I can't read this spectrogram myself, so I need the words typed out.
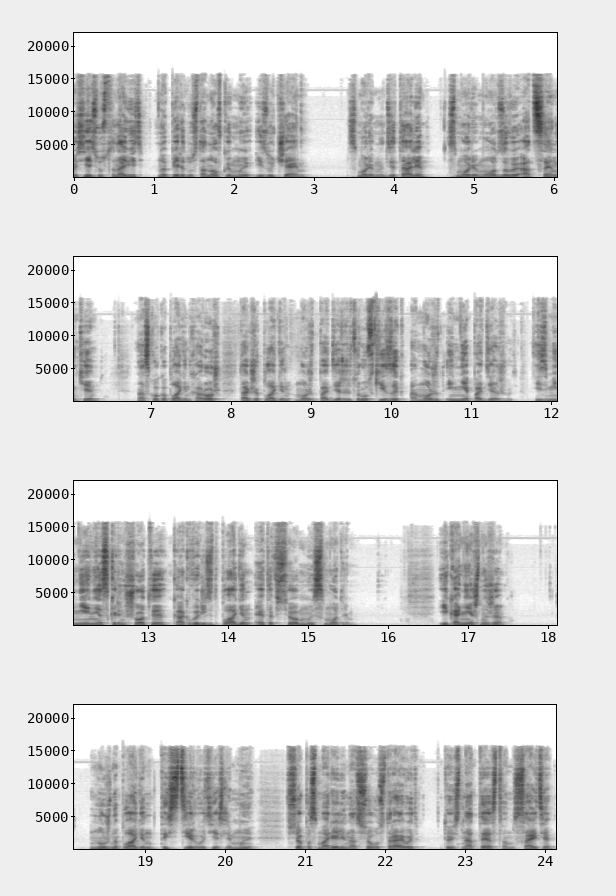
есть есть установить, но перед установкой мы изучаем, смотрим на детали, Смотрим отзывы, оценки, насколько плагин хорош. Также плагин может поддерживать русский язык, а может и не поддерживать. Изменения, скриншоты, как выглядит плагин, это все мы смотрим. И, конечно же, нужно плагин тестировать, если мы все посмотрели, нас все устраивает. То есть на тестовом сайте,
